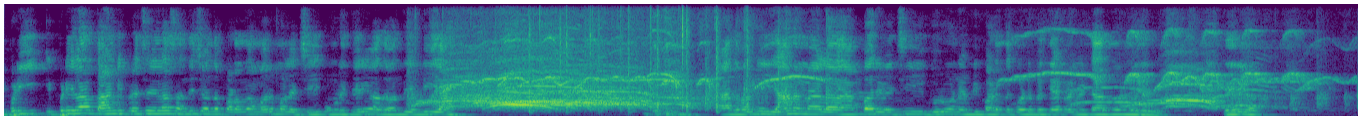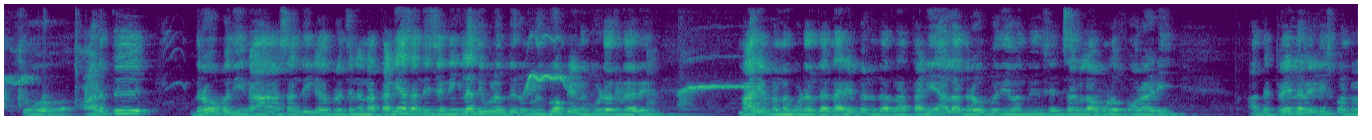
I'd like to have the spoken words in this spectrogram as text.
இப்படி இப்படிலாம் தாண்டி பிரச்சனைலாம் சந்திச்சு வந்த படம் தான் மறுமலர்ச்சி. உங்களுக்கு தெரியும் அது வந்து எப்படி அது வந்து யானை மேல அம்பாரி வச்சு குருவன் எப்படி படத்தை கொண்டு போய் தேட்டர் விட்டாருன்னு உங்களுக்கு தெரியும். ஸோ அடுத்து திரௌபதி நான் சந்திக்கிற பிரச்சனை நான் தனியா சந்திச்சேன். நீங்களாவது இவ்வளவு பேர் உங்களுக்கு கோபியனை கூட இருந்தாரு. மாரியப்பண்ண கூட இருந்தார். நிறைய பேர் இருந்தார். நான் தனியாலாம் திரௌபதி வந்து சென்சார்ல அவ்வளோ போராடி அந்த ட்ரெயிலர் ரிலீஸ் பண்ற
